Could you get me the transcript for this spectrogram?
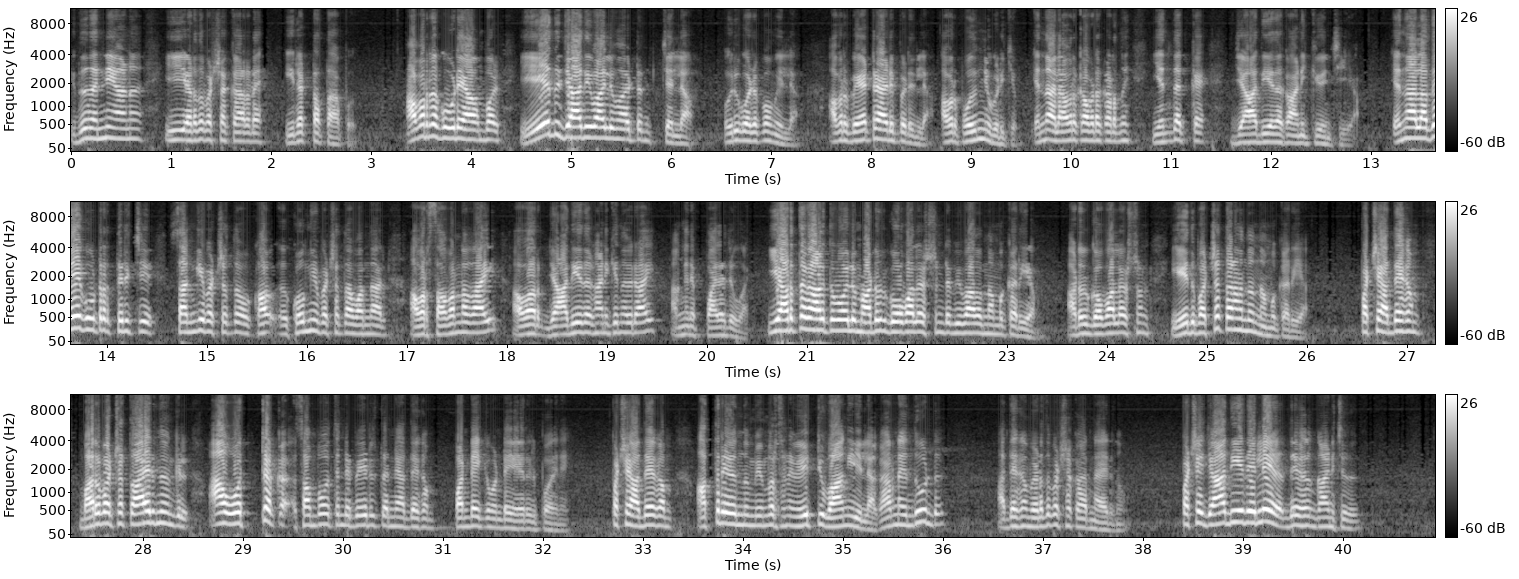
ഇത് തന്നെയാണ് ഈ ഇടതുപക്ഷക്കാരുടെ ഇരട്ടത്താപ്പ്. അവരുടെ കൂടെ ആകുമ്പോൾ ഏത് ജാതിവാലുമായിട്ടും ചെല്ലാം. ഒരു കുഴപ്പമില്ല അവർ വേട്ടയാടിപ്പെടില്ല. അവർ പൊതിഞ്ഞു പിടിക്കും. എന്നാൽ അവർക്ക് അവിടെ കടന്ന് എന്തൊക്കെ ജാതീയത കാണിക്കുകയും ചെയ്യാം. എന്നാൽ അതേ കൂട്ടർ തിരിച്ച് സംഘ്യപക്ഷത്തോ കോങ്ങിപക്ഷത്തോ വന്നാൽ അവർ സവർണരായി അവർ ജാതീയത കാണിക്കുന്നവരായി അങ്ങനെ പലരുമായി. ഈ അടുത്ത കാലത്ത് പോലും അടൂർ ഗോപാലകൃഷ്ണന്റെ വിവാദം നമുക്കറിയാം. അടൂർ ഗോപാലകൃഷ്ണൻ ഏത് പക്ഷത്താണെന്നും നമുക്കറിയാം. പക്ഷേ അദ്ദേഹം മറുപക്ഷത്തായിരുന്നുവെങ്കിൽ ആ ഒറ്റ സംഭവത്തിന്റെ പേരിൽ തന്നെ അദ്ദേഹം പണ്ടേക്ക് പണ്ടേ ഏറിപ്പോയനെ പക്ഷേ അദ്ദേഹം അത്രയൊന്നും വിമർശനം ഏറ്റുവാങ്ങിയില്ല. കാരണം എന്തുകൊണ്ട്? അദ്ദേഹം ഇടതുപക്ഷക്കാരനായിരുന്നു. പക്ഷേ ജാതീയതയല്ലേ അദ്ദേഹം കാണിച്ചത്?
